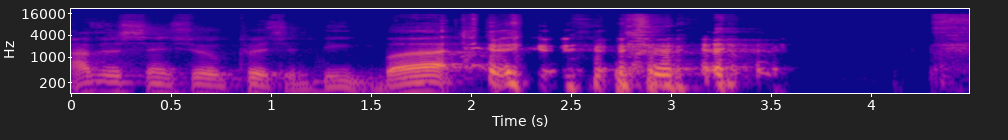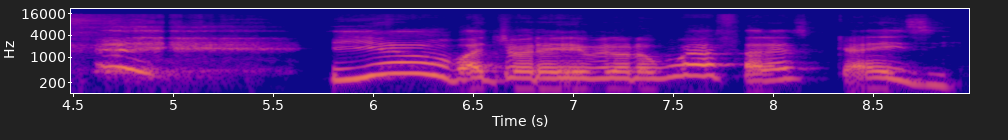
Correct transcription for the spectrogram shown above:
I just sent you a picture, deep butt. Yo, my joint ain't even on the Wi-Fi. That's crazy.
